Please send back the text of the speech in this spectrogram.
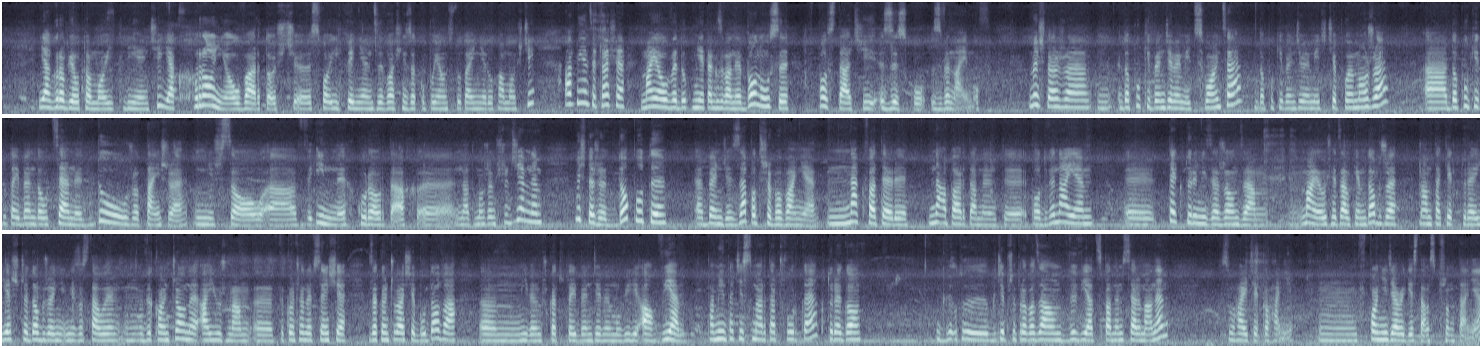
jak robią to moi klienci, jak chronią wartość e, swoich pieniędzy właśnie zakupując tutaj nieruchomości, a w międzyczasie mają według mnie tak zwane bonusy w postaci zysku z wynajmów. Myślę, że mm, dopóki będziemy mieć słońce, dopóki będziemy mieć ciepłe morze, dopóki tutaj będą ceny dużo tańsze niż są e, w innych kurortach e, nad Morzem Śródziemnym, myślę, że dopóty będzie zapotrzebowanie na kwatery, na apartamenty pod wynajem. Te, którymi zarządzam, mają się całkiem dobrze. Mam takie, które jeszcze dobrze nie zostały mm, wykończone, a już mam e, wykończone w sensie zakończyła się budowa. Nie wiem, na przykład tutaj będziemy mówili, o wiem, pamiętacie Smarta czwórkę, którego gdzie przeprowadzałam wywiad z panem Selmanem. Słuchajcie, kochani, mm, w poniedziałek jest tam sprzątanie.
